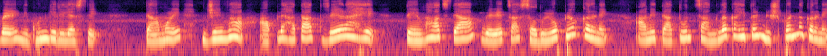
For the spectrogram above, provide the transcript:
वेळ निघून गेलेली असते. त्यामुळे जेव्हा आपल्या हातात वेळ आहे तेव्हाच त्या वेळेचा सदुपयोग करणे आणि त्यातून चांगलं काहीतरी निष्पन्न करणे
